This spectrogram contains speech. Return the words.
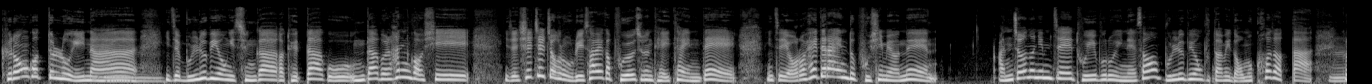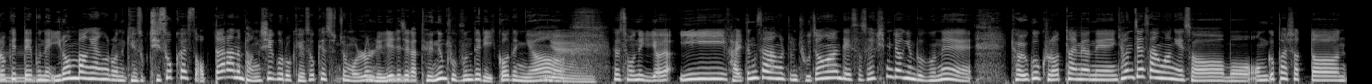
그런 것들로 인한 음. 이제 물류 비용이 증가가 됐다고 응답을 한 것이 이제 실질적으로 우리 사회가 보여주는 데이터인데 이제 여러 헤드 헤드라인도 보시면은 안전운임제 도입으로 인해서 물류 비용 부담이 너무 커졌다. 음. 그렇기 때문에 이런 방향으로는 계속 지속할 수 없다라는 방식으로 계속해서 좀 언론 음. release가 되는 부분들이 있거든요. 예. 그래서 저는 이 갈등 사항을 좀 조정하는 데 있어서 핵심적인 부분은 결국 그렇다면은 현재 상황에서 뭐 언급하셨던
